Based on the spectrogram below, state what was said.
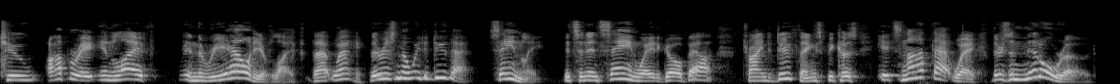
to operate in life, in the reality of life, that way. There is no way to do that sanely. It's an insane way to go about trying to do things because it's not that way. There's a middle road.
